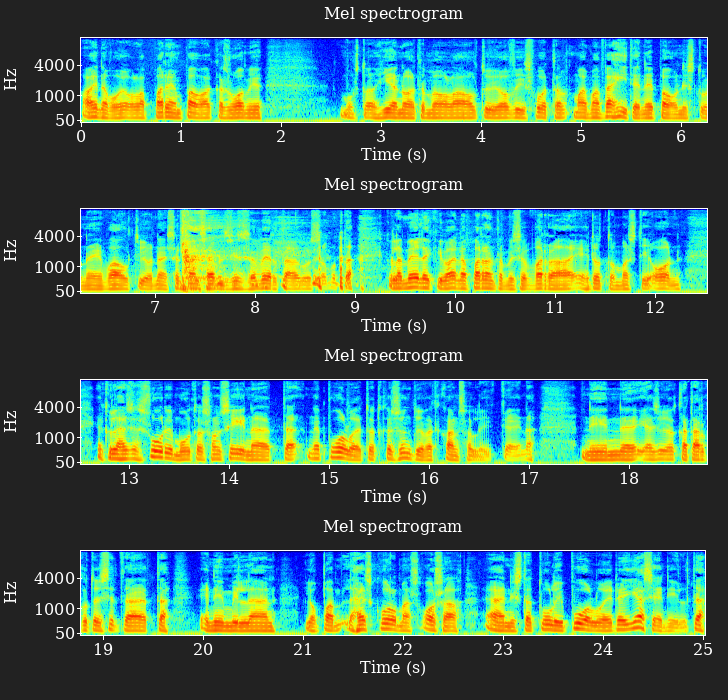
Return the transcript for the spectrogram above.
Aina voi olla parempaa, vaikka Suomi Minusta on hienoa, että me ollaan oltu jo viisi vuotta maailman vähiten epäonnistunein valtio näissä kansainvälisissä vertailuissa, mutta kyllä meilläkin aina parantamisen varaa ehdottomasti on. Ja kyllähän se suuri muutos on siinä, että ne puolueet, jotka syntyivät kansanliikkeinä, niin, ja jotka tarkoitti sitä, että enimmillään jopa lähes kolmas osa äänistä tuli puolueiden jäseniltä,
